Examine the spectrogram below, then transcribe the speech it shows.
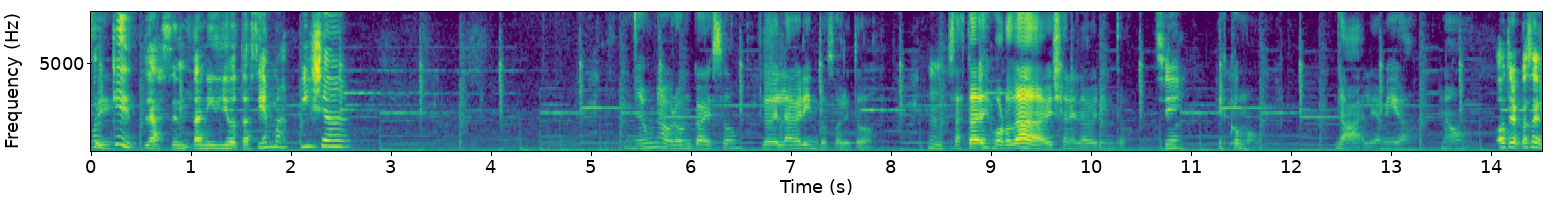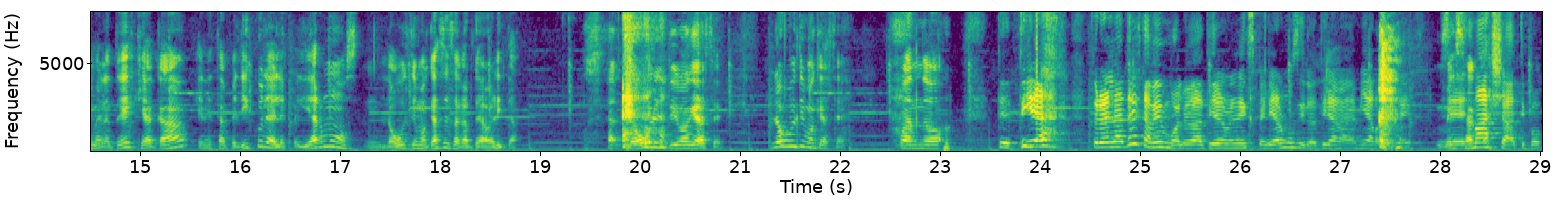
¿por qué la hacen tan idiota? Si es más pilla, Me da una bronca eso, lo del laberinto sobre todo. Mm, O sea, está desbordada ella en el laberinto. sí. Es como, dale, amiga, no. Otra cosa que me noté es que acá, en esta película, el Expelliarmus, lo último que hace es sacarte la varita. O sea, lo último que hace. Lo último que hace. Cuando Te tira, pero en la 3 también, boluda, tiran un Expelliarmus y lo tiran a la mierda. Se Me saca. desmaya, tipo,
